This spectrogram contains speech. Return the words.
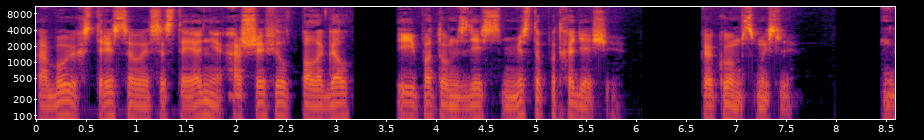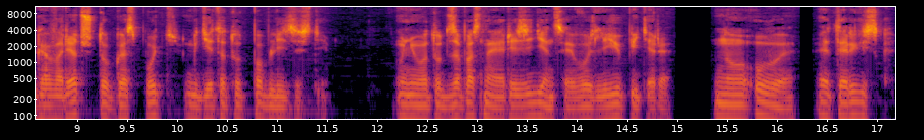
обоих стрессовое состояние, а Шеффилд полагал, и потом здесь место подходящее. В каком смысле? Говорят, что Господь где-то тут поблизости. У него тут запасная резиденция возле Юпитера. Но, увы, это риск.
